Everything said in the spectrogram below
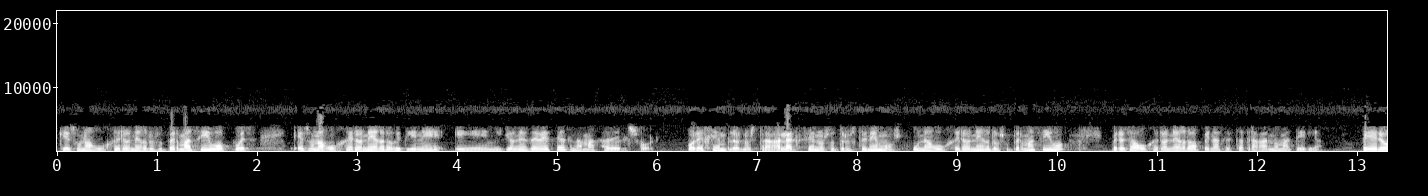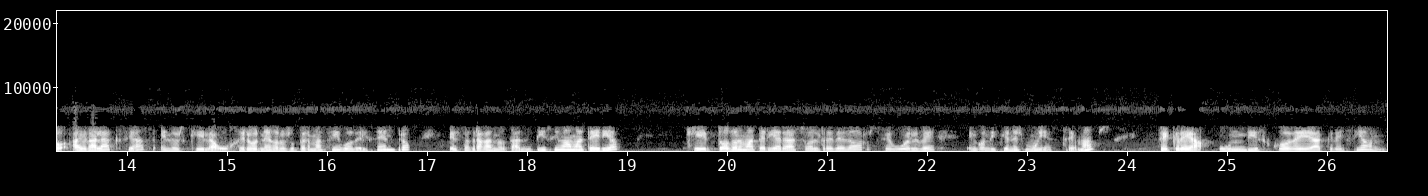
¿Qué es un agujero negro supermasivo? Pues es un agujero negro que tiene eh, millones de veces la masa del Sol. Por ejemplo, en nuestra galaxia nosotros tenemos un agujero negro supermasivo pero ese agujero negro apenas está tragando materia. Pero hay galaxias en las que el agujero negro supermasivo del centro está tragando tantísima materia que todo el material a su alrededor se vuelve en condiciones muy extremas. Se crea un disco de acreción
